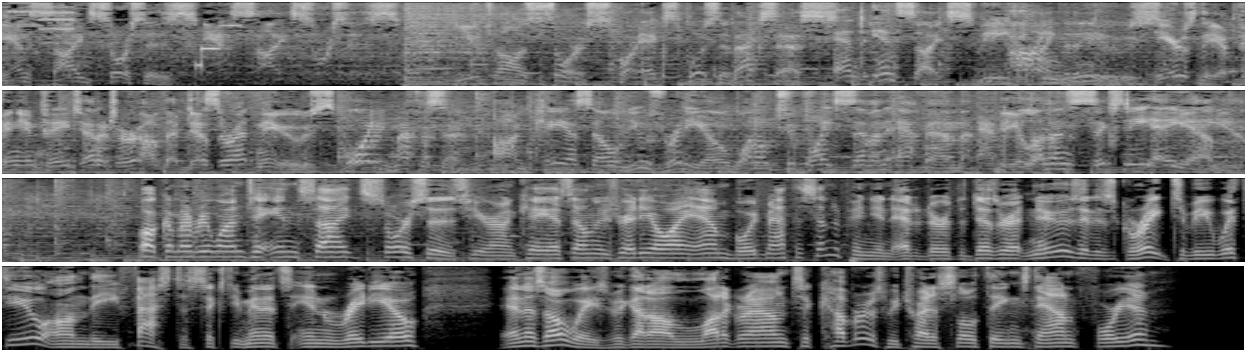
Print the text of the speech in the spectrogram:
Inside Sources. Inside Sources. Utah's source for exclusive access and insights behind the news. Here's the opinion page editor of the Deseret News, Boyd Matheson, on KSL News Radio 102.7 FM and 1160 AM. Welcome, everyone, to Inside Sources here on KSL News Radio. I am Boyd Matheson, opinion editor at the Deseret News. It is great to be with you on the fastest 60 minutes in radio. And as always, we got a lot of ground to cover as we try to slow things down for you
